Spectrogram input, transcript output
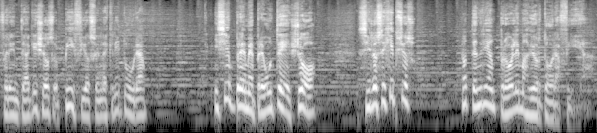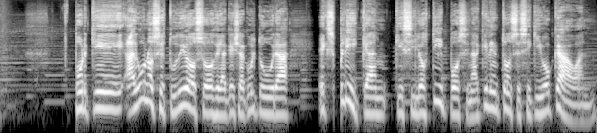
frente a aquellos pifios en la escritura, y siempre me pregunté yo si los egipcios no tendrían problemas de ortografía. Porque algunos estudiosos de aquella cultura explican que si los tipos en aquel entonces se equivocaban,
